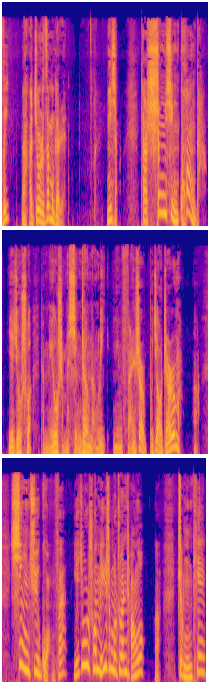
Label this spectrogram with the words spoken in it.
V 啊，就是这么个人。你想，他生性旷达，也就是说他没有什么行政能力，因为凡事不较真儿嘛。啊，兴趣广泛，也就是说没什么专长喽。啊，整天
